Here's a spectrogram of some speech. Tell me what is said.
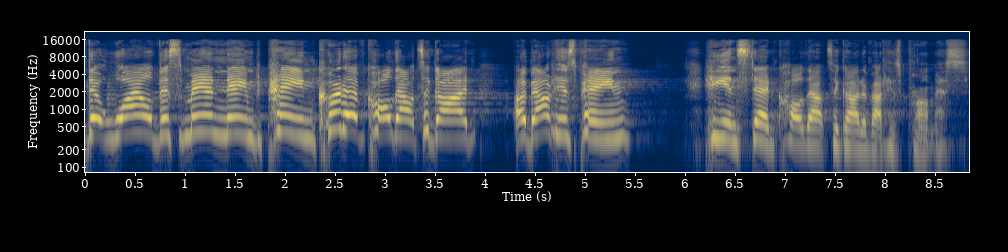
That while this man named Pain could have called out to God about his pain, he instead called out to God about his promise.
